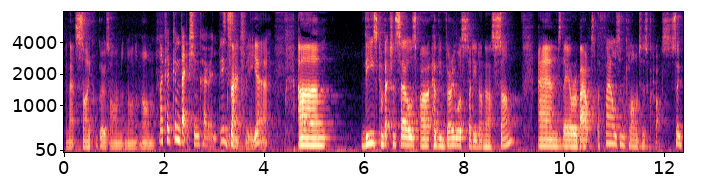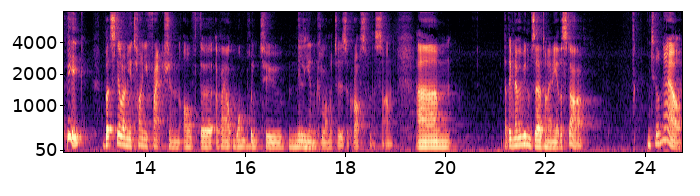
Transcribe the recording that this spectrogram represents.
And that cycle goes on and on and on. Like a convection current. Exactly, yeah. Um, these convection cells are, have been very well studied on our sun and they are about a thousand kilometers across. So big, but still only a tiny fraction of the about 1.2 million kilometers across for the sun. Um, but they've never been observed on any other star until now.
